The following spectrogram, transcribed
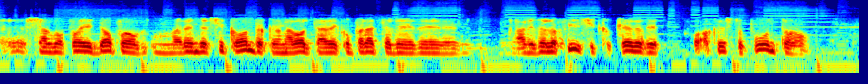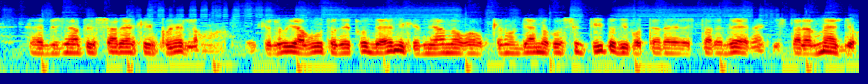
eh, salvo poi dopo rendersi conto che una volta recuperato le, le, a livello fisico credo che a questo punto eh, bisogna pensare anche in quello che lui ha avuto dei problemi che, hanno, che, non gli hanno consentito di poter stare bene, di stare al meglio.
